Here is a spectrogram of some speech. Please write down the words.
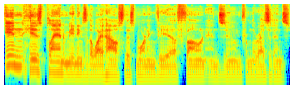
in his planned meetings at the White House this morning via phone and Zoom from the residence.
